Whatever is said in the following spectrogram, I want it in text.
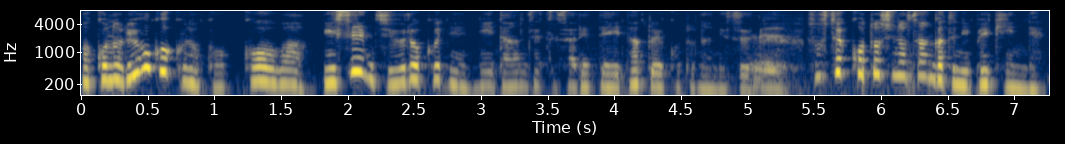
まあ、この両国の国交は2016年に断絶されていたということなんです。ねそして今年の3月に北京で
